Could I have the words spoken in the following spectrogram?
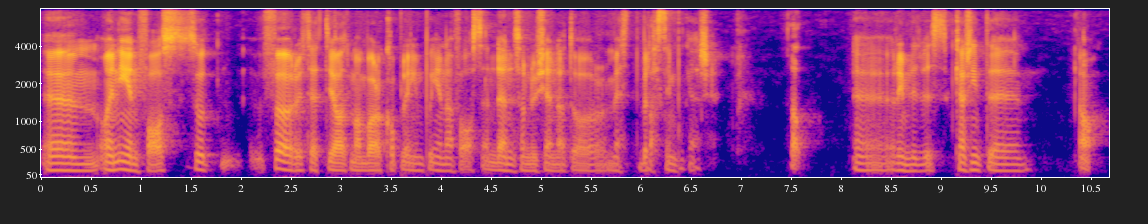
Ehm, och en enfas så förutsätter jag att man bara kopplar in på ena fasen. Den som du känner att du har mest belastning på kanske. Ja. Eh, rimligtvis. Kanske inte... Ja.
